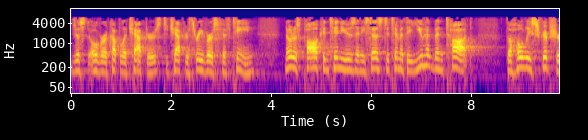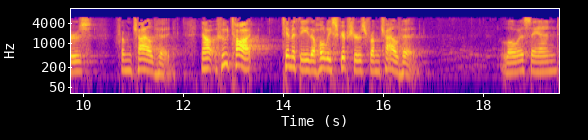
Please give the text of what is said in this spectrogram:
just over a couple of chapters to chapter 3 verse 15, notice Paul continues and he says to Timothy, you have been taught the Holy Scriptures from childhood. Now, who taught Timothy the Holy Scriptures from childhood? Lois and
